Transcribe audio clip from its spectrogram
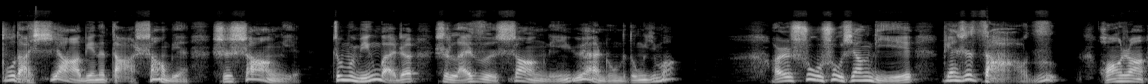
不打下边的，打上边是上也。这不明摆着是来自上林苑中的东西吗？而树树相抵，便是枣字。皇上，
